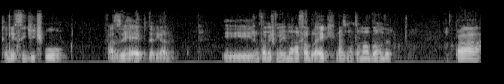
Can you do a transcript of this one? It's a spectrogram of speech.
que eu decidi, tipo, fazer rap, tá ligado? E juntamente com meu irmão Rafa Black, nós montamos uma banda pra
